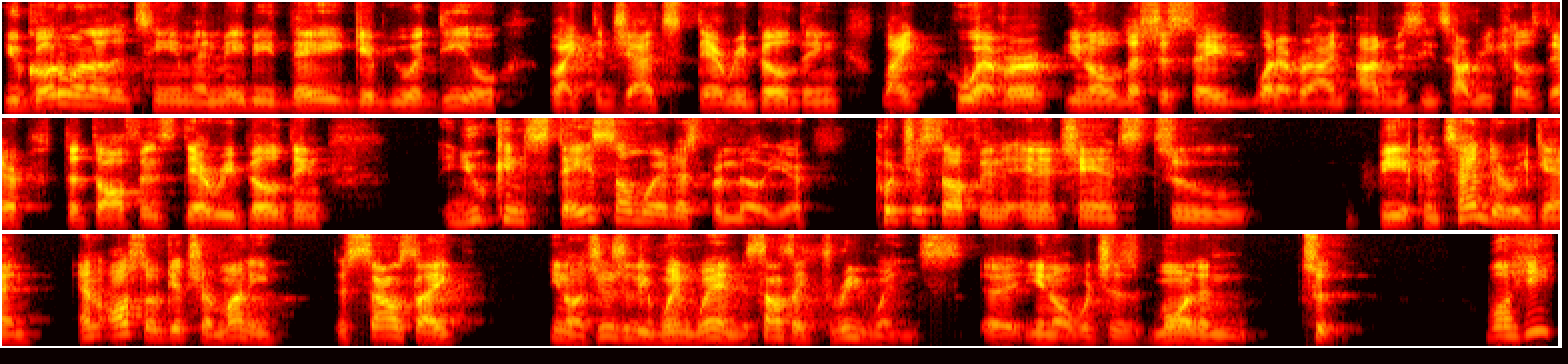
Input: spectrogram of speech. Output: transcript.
You go to another team and maybe they give you a deal like the Jets, they're rebuilding, like whoever, you know, let's just say whatever. I, obviously, Tyreek Hill's there. The Dolphins, they're rebuilding. You can stay somewhere that's familiar, put yourself in, in a chance to be a contender again, and also get your money. This sounds like, you know, it's usually win win. It sounds like three wins, uh, you know, which is more than two. Well, he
